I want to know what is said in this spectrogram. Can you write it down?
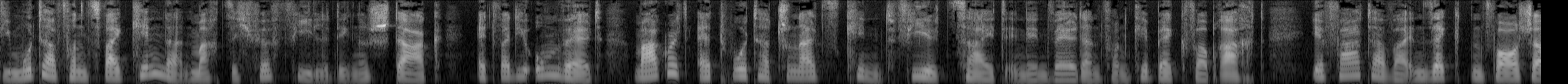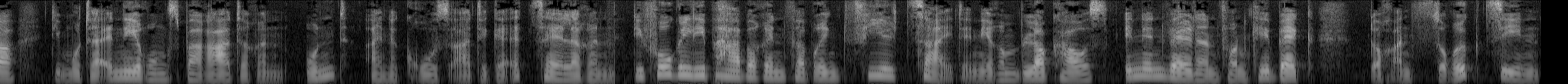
Die Mutter von zwei Kindern macht sich für viele Dinge stark etwa die Umwelt. Margaret Atwood hat schon als Kind viel Zeit in den Wäldern von Quebec verbracht. Ihr Vater war Insektenforscher, die Mutter Ernährungsberaterin und eine großartige Erzählerin. Die Vogelliebhaberin verbringt viel Zeit in ihrem Blockhaus in den Wäldern von Quebec. Doch ans Zurückziehen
